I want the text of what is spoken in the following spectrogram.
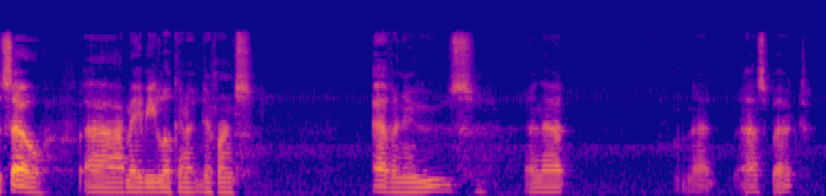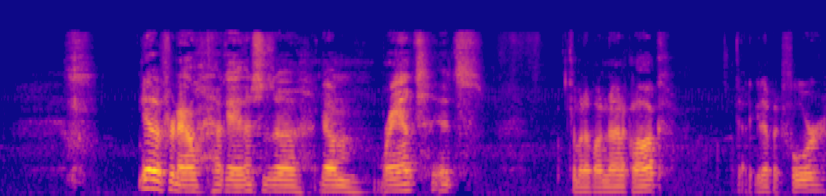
So, uh, I may be looking at different avenues and that that aspect. Yeah, for now. Okay, this is a dumb rant. It's coming up on 9 o'clock. Gotta get up at 4.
